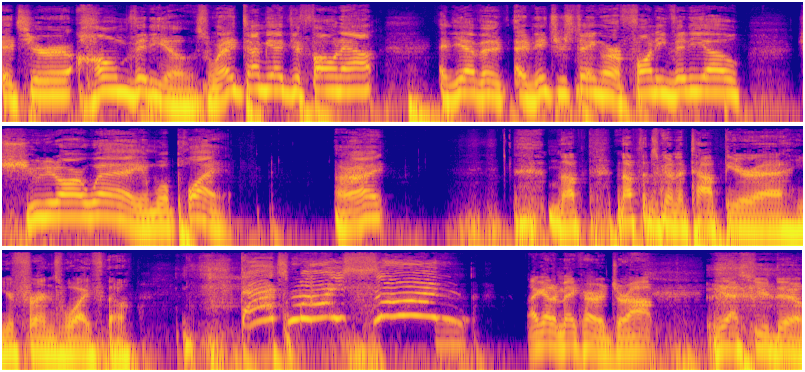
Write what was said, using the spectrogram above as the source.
It's your home videos. When anytime you have your phone out and you have a, an interesting or a funny video, shoot it our way and we'll play it. All right. Noth- nothing's going to top your uh, your friend's wife, though. That's my son. I got to make her a drop. Yes, you do.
